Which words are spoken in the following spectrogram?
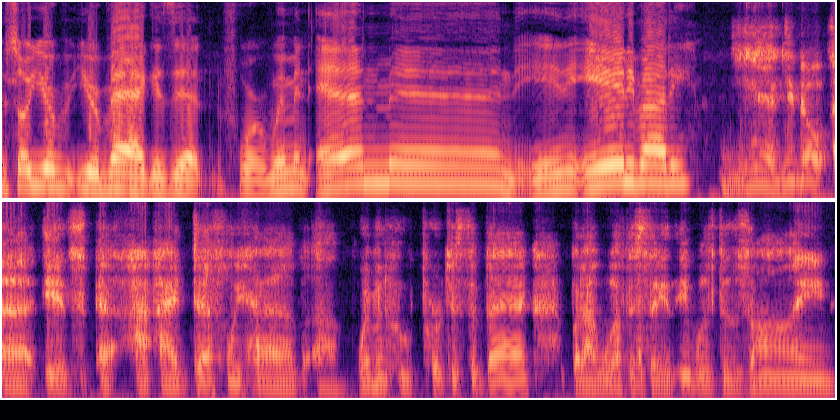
So your your bag is it for women and men? Any anybody? Yeah, you know, uh, it's uh, I, I, definitely have um, women who purchased the bag, but I will have to say it was designed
